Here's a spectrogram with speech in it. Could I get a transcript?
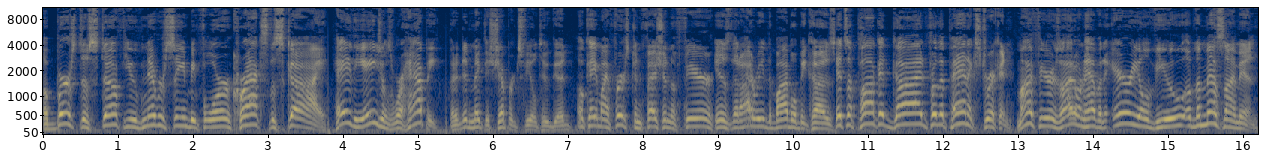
A burst of stuff stuff you've never seen before cracks the sky. Hey, the angels were happy, but it didn't make the shepherds feel too good. Okay, my first confession of fear is that I read the Bible because it's a pocket guide for the panic stricken. My fear is I don't have an aerial view of the mess I'm in.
